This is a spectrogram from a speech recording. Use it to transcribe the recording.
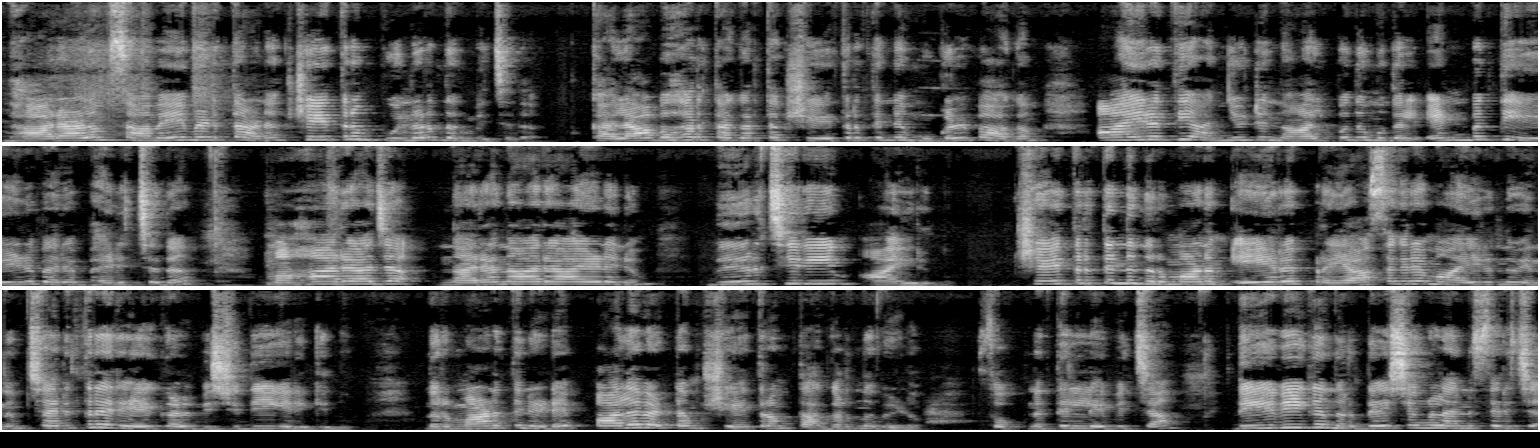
ധാരാളം സമയമെടുത്താണ് ക്ഷേത്രം പുനർനിർമ്മിച്ചത്. കലാബഹർ തകർത്ത ക്ഷേത്രത്തിന്റെ മുകൾ ഭാഗം ആയിരത്തി അഞ്ഞൂറ്റി നാൽപ്പത് മുതൽ എൺപത്തി ഏഴ് വരെ ഭരിച്ചത് മഹാരാജ നരനാരായണനും വീർച്ചിരിയും ആയിരുന്നു. ക്ഷേത്രത്തിന്റെ നിർമ്മാണം ഏറെ പ്രയാസകരമായിരുന്നു എന്നും ചരിത്രരേഖകൾ വിശദീകരിക്കുന്നു. നിർമ്മാണത്തിനിടെ പലവട്ടം ക്ഷേത്രം തകർന്നു വീണു. സ്വപ്നത്തിൽ ലഭിച്ച ദൈവിക നിർദ്ദേശങ്ങൾ അനുസരിച്ച്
